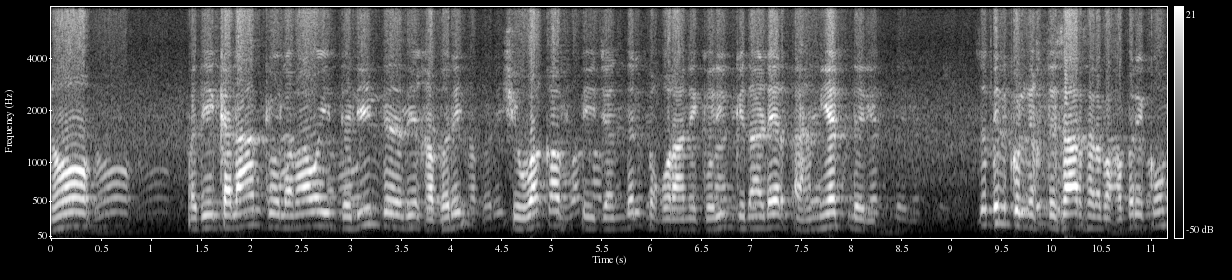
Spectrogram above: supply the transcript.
نو په دې کلام کې علما وايي دلیل د دې خبرې چې وقف په جندل په قران کریم کې دا ډېر اهمیت لري زه بالکل اختصار سره به خبرې کوم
